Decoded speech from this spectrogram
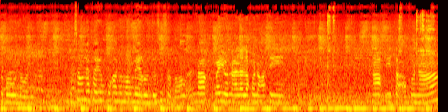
sabaw nun, lasang lasa yung kung ano mang meron doon sa sabaw. Na, ngayon, naalala ko na kasi nakakita ako ng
